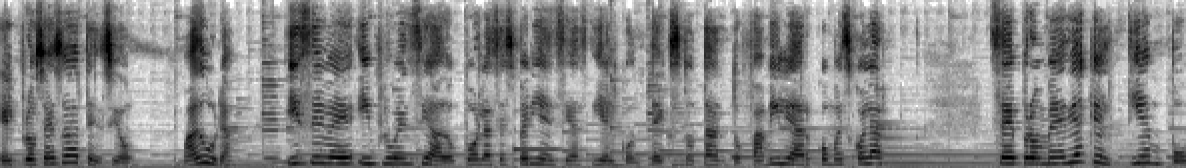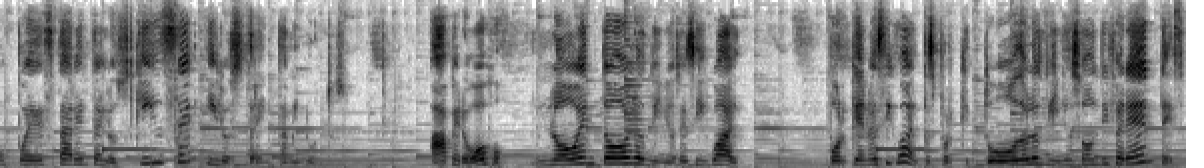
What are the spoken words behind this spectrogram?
el proceso de atención madura y se ve influenciado por las experiencias y el contexto tanto familiar como escolar. Se promedia que el tiempo puede estar entre los 15 y los 30 minutos. Ah, pero ojo, no en todos los niños es igual. ¿Por qué no es igual? Pues porque todos los niños son diferentes.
